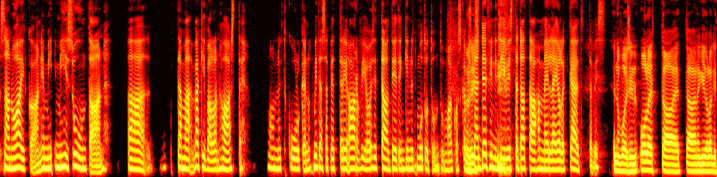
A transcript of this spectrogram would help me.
saanut aikaan ja mi- mihin suuntaan ää, tämä väkivallan haaste on nyt kulkenut. Mitä sä Petteri arvioisit? Tämä on tietenkin nyt mututuntumaa, koska no mitään siis, definitiivistä dataahan meillä ei ole käytettävissä. No voisin olettaa, että ainakin jollakin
